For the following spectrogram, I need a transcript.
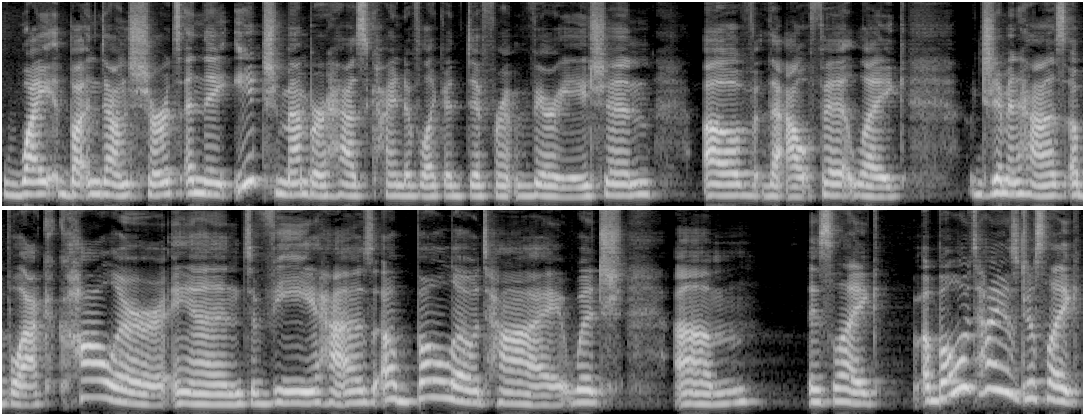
white button down shirts, and they each member has kind of like a different variation of the outfit. Like, Jimin has a black collar, and V has a bolo tie, which um, is like a bolo tie is just like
